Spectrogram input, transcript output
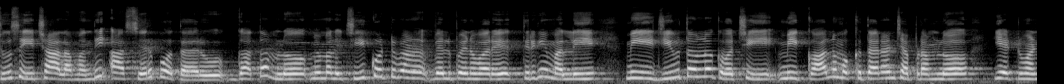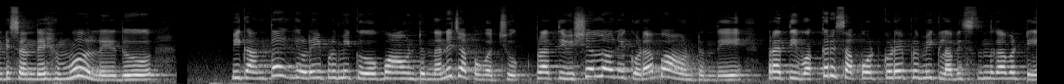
చూసి చాలామంది ఆశ్చర్యపోతారు. గతంలో మిమ్మల్ని చీకొట్టు వెళ్ళిపోయిన వారే తిరిగి మళ్ళీ మీ జీవితంలోకి వచ్చి మీ కాళ్ళు మొక్కుతారని చెప్పడంలో ఎటువంటి సందేహము లేదు. మీకు అంతా కూడా ఇప్పుడు మీకు బాగుంటుందని చెప్పవచ్చు. ప్రతి విషయంలోనే కూడా బాగుంటుంది. ప్రతి ఒక్కరి సపోర్ట్ కూడా ఇప్పుడు మీకు లభిస్తుంది కాబట్టి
